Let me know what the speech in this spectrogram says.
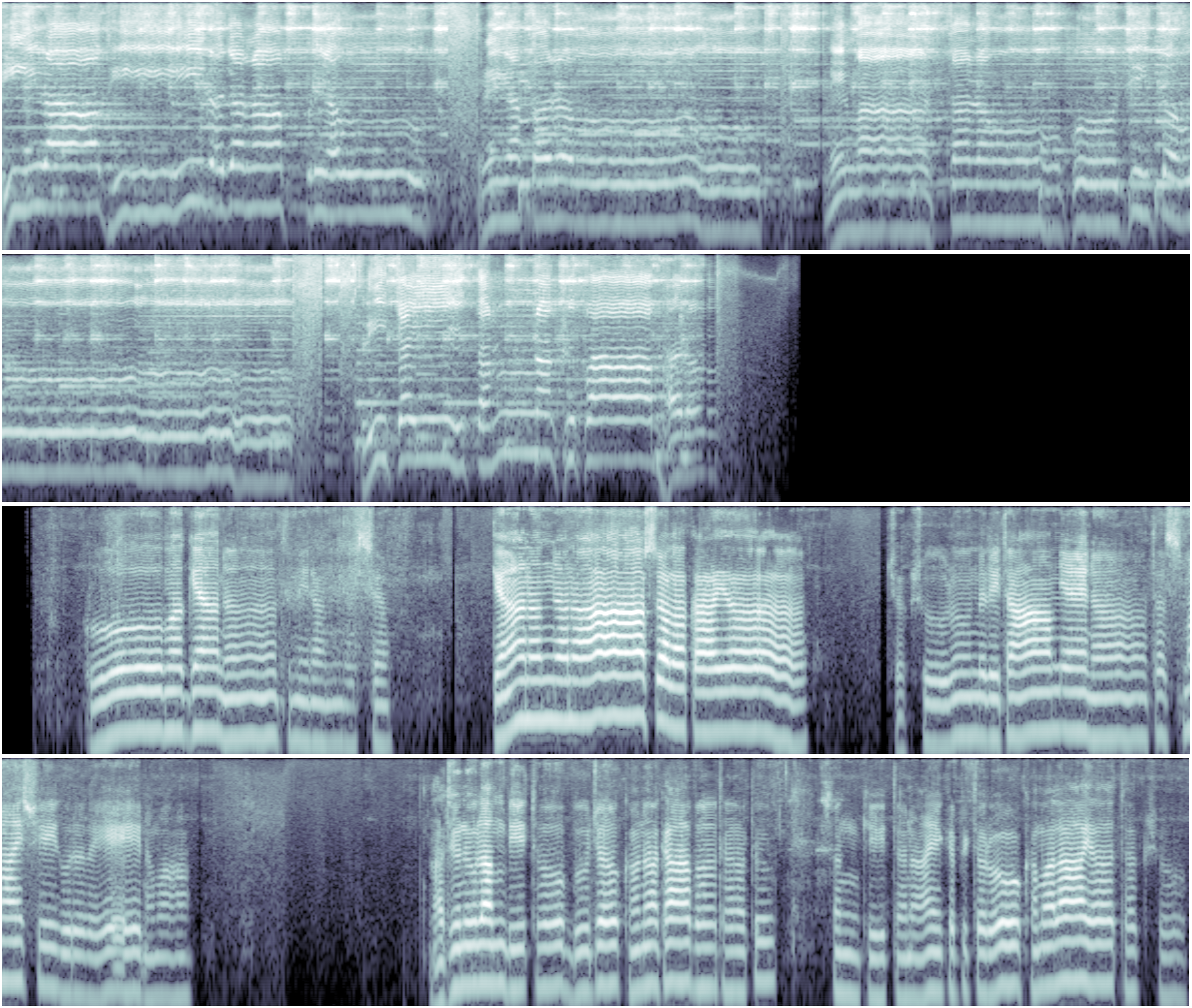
वीराधीरजनप्रियौ प्रियकरौ कृपा भर श्रीचैतन्यकृपाभरौ। ज्ञान मिरन्दस्य ज्ञानञ्जनाशलकाय। चक्षुरुन्मिलितां येन तस्मै श्रीगुरुवे नमः। अजुनुलम्बितो भुजौ कनकावदतु सङ्कीर्तनायकपितरो कमलाय तक्षो।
